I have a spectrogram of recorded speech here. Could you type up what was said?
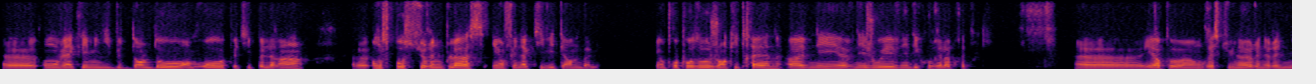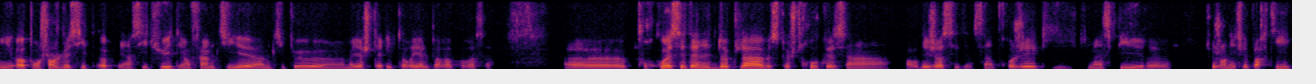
on vient avec les minibus dans le dos, en gros, petit pèlerin. on se pose sur une place et on fait une activité handball. Et on propose aux gens qui traînent, ah, venez, venez jouer, venez découvrir la pratique. Euh, et hop, on reste une heure, une heure et demie, hop, on change de site, hop, et ainsi de suite, et on fait un petit, un petit peu un maillage territorial par rapport à ça. Euh, pourquoi cette anecdote-là? Parce que je trouve que c'est un. Alors, déjà, c'est un projet qui, m'inspire, euh, parce que j'en ai fait partie,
